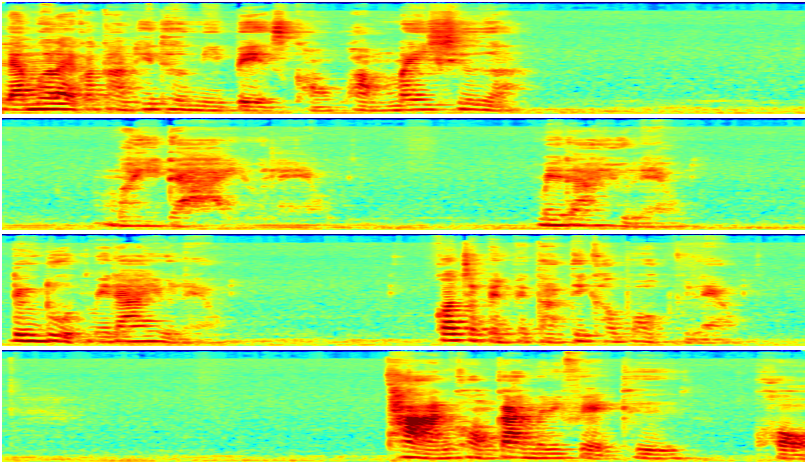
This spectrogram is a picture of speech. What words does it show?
และเมื่อไรก็ตามที่เธอมีเบสของความไม่เชื่อ ไม่ได้อยู่แล้ว ไม่ได้อยู่แล้ว ดึงดูดไม่ได้อยู่แล้ว ก็จะเป็นไปตามที่เขาบอกอยู่แล้ว ฐานของการ manifest คือ ขอ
